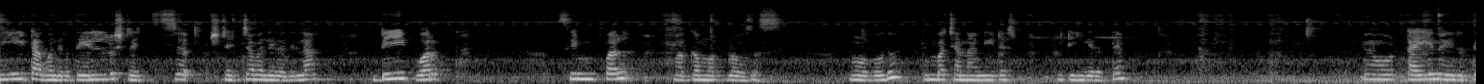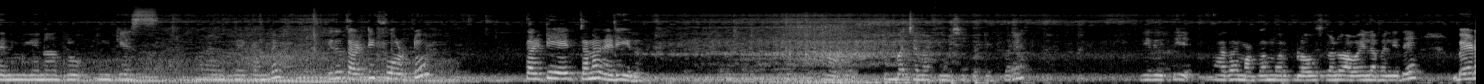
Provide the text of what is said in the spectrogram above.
ನೀಟಾಗಿ ಬಂದಿರುತ್ತೆ. ಎಲ್ಲೂ ಸ್ಟ್ರೆಚ್ ಸ್ಟ್ರೆಚಬಲ್ ಇರೋದಿಲ್ಲ. Deep work simple maggam work blouses ನೋಡ್ಬೋದು. ತುಂಬ ಚೆನ್ನಾಗಿ ನೀಟಾಗಿ ಫಿಟ್ಟಿಂಗ್ ಇರುತ್ತೆ. ಟೈನು ಇರುತ್ತೆ. ನಿಮಗೇನಾದರೂ ಇನ್ ಕೇಸ್ ಬೇಕಂದರೆ ಇದು thirty four to thirty eight ತನಕ ರೆಡಿ ಇರುತ್ತೆ. ತುಂಬ ಚೆನ್ನಾಗಿ ಫಿನಿಶಿಂಗ್ ಕೊಟ್ಟಿರ್ತಾರೆ. ಈ ರೀತಿ ಆದ ಮಗಮ್ ವರ್ಕ್ ಬ್ಲೌಸ್ಗಳು ಅವೈಲಬಲ್ ಇದೆ. ಬೇಡ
